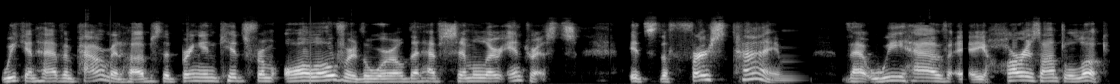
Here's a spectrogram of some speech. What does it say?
We can have empowerment hubs that bring in kids from all over the world that have similar interests. It's the first time that we have a horizontal look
